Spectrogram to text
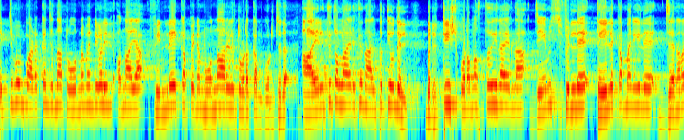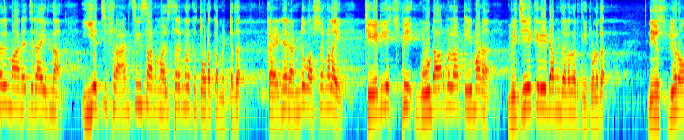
ഏറ്റവും പഴക്കം ചെന്ന ടൂർണമെന്റുകളിൽ ഒന്നായ ഫിൻലേ കപ്പിന് മൂന്നാറിൽ തുടക്കം കുറിച്ചത്. ആയിരത്തി തൊള്ളായിരത്തി നാൽപ്പത്തി ഒന്നിൽ ബ്രിട്ടീഷ് ഉടമസ്ഥതയിലായിരുന്ന ജെയിംസ് ഫിൻലെ തേയില കമ്പനിയിലെ ജനറൽ മാനേജരായിരുന്ന ഇ എച്ച് ഫ്രാൻസിസ് ആണ് മത്സരങ്ങൾക്ക് തുടക്കമിട്ടത്. കഴിഞ്ഞ രണ്ടു വർഷങ്ങളായി K D H P Gudarvila ടീമാണ് വിജയകിരീടം നിലനിർത്തിയിട്ടുള്ളത്. News bureau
